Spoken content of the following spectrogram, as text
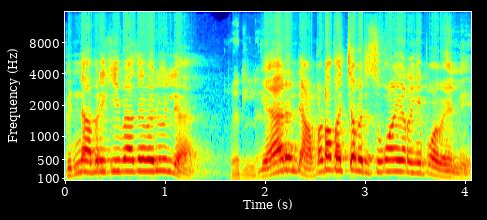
പിന്നെ അവർക്ക് ഈ വേദന വരില്ല. ഗ്യാരണ്ടി അവിടെ വെച്ച് അവർ സുഖമായി ഇറങ്ങിപ്പോവല്ലേ?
